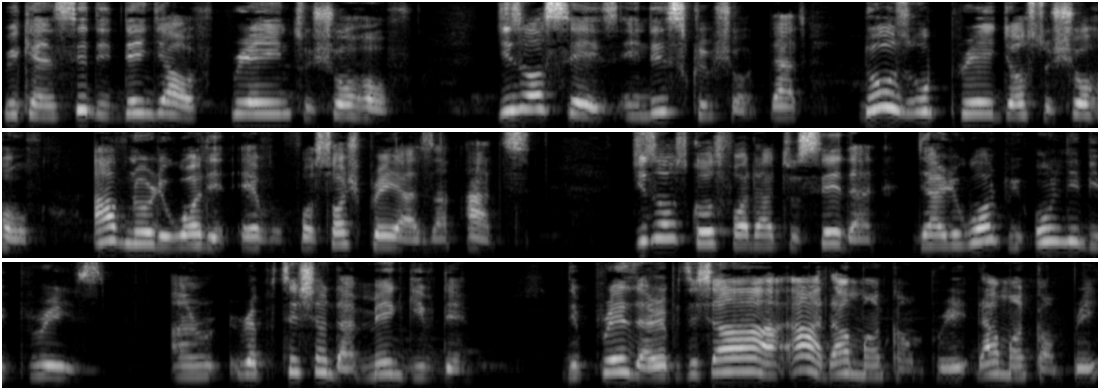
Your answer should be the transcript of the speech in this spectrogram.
we can see the danger of praying to show off. Jesus says in this scripture that those who pray just to show off have no reward in heaven for such prayers and acts. Jesus goes further to say that their reward will only be praise and reputation that men give them. The praise their reputation, ah, ah, that man can pray, that man can pray,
